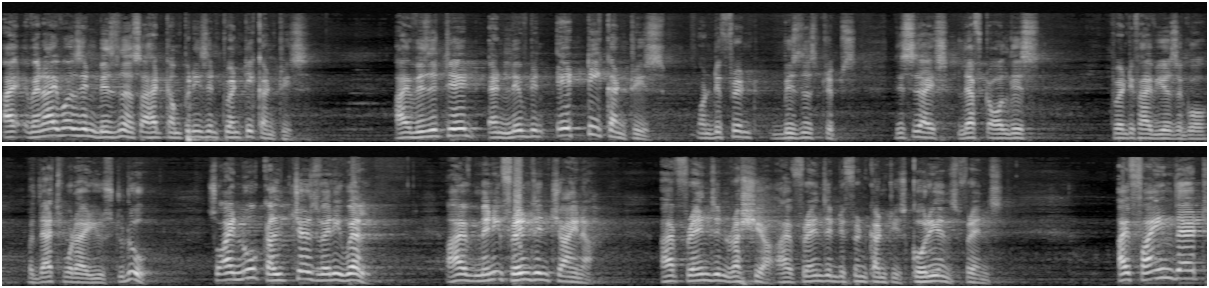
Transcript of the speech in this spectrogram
I, when I was in business, I had companies in 20 countries. I visited and lived in 80 countries on different business trips. This is, I left all this 25 years ago, but that's what I used to do. So I know cultures very well. I have many friends in China. I have friends in Russia. I have friends in different countries, Koreans friends. I find that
